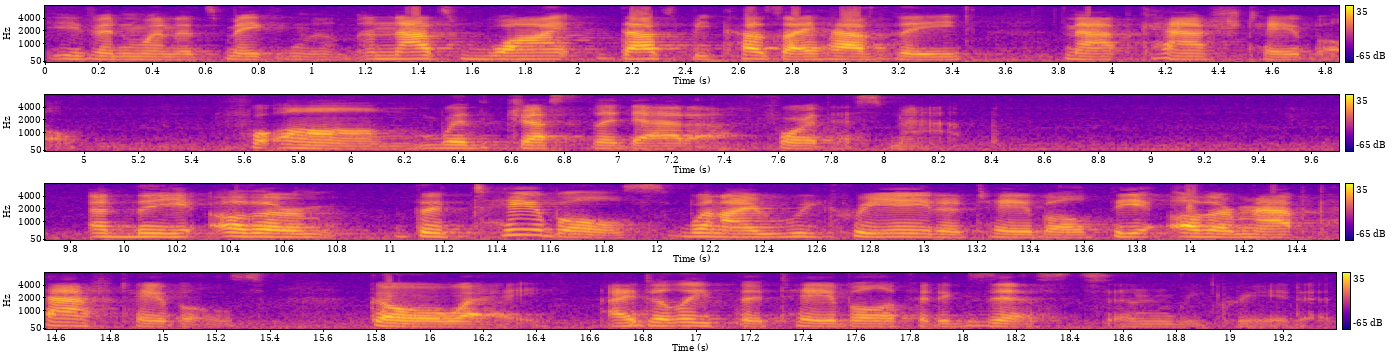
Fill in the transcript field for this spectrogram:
even when it's making them. And that's why, that's because I have the map cache table for, um, with just the data for this map. And the other, the tables, when I recreate a table, the other map cache tables go away. I delete the table if it exists and recreate it.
